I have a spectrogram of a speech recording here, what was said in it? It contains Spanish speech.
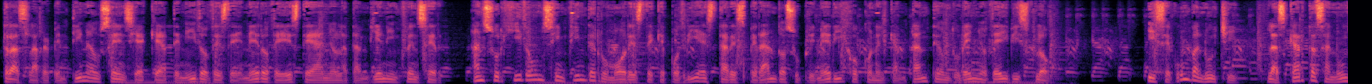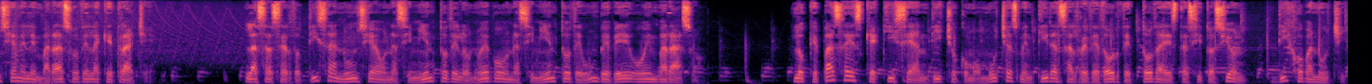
Tras la repentina ausencia que ha tenido desde enero de este año la también influencer, han surgido un sinfín de rumores de que podría estar esperando a su primer hijo con el cantante hondureño Davis Flow. Y según Banucci, las cartas anuncian el embarazo de la quetrache. La sacerdotisa anuncia o nacimiento de lo nuevo o nacimiento de un bebé o embarazo. Lo que pasa es que aquí se han dicho como muchas mentiras alrededor de toda esta situación, dijo Banucci.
